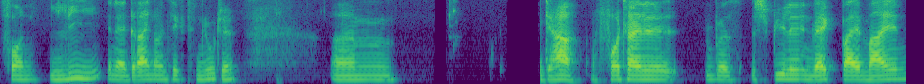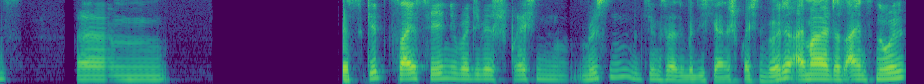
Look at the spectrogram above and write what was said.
von Lee in der 93. Minute. Ähm, ja, Vorteil übers Spiel hinweg bei Mainz. Ähm, es gibt zwei Szenen, über die wir sprechen müssen, beziehungsweise über die ich gerne sprechen würde. Einmal das 1-0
